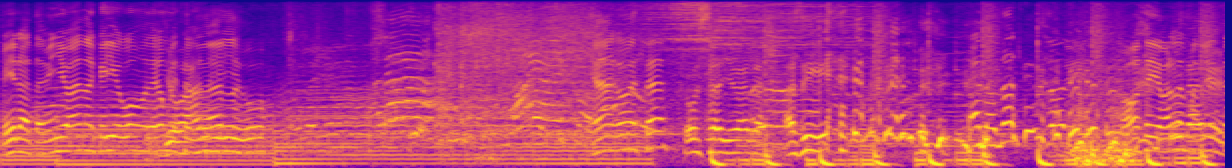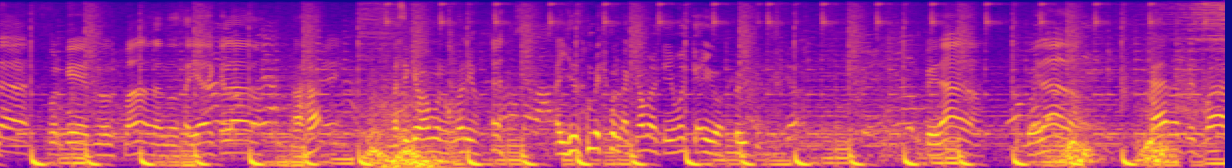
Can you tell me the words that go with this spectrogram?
mira. También Giovanna que llegó, déjame Giovanni saludarla. llegó. Ya, ¿Cómo estás? ¿Cómo está, Giovanna? Así. Vamos a llevar las maletas porque nos van a darnos allá de qué lado. Ajá. Así que vámonos, Mario. Ayúdame con la cámara que yo me caigo. Cuidado, cuidado, Agárrate, pa.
